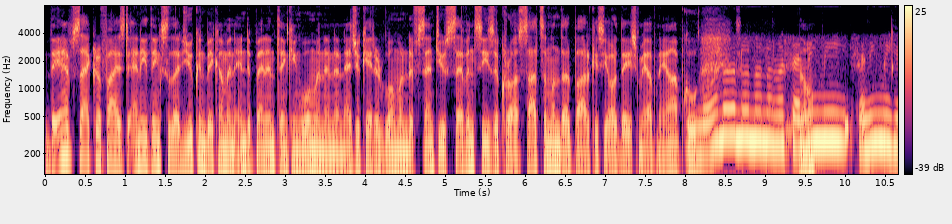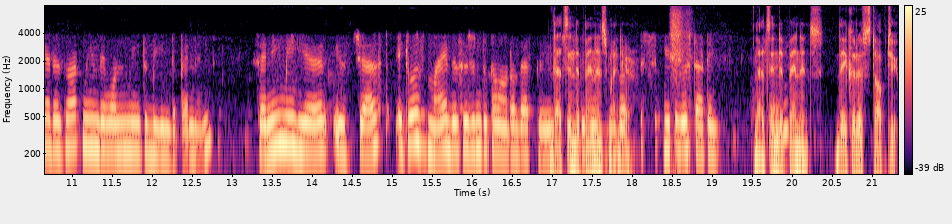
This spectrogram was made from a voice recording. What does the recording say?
They have sacrificed anything so that you can become an independent thinking woman and an educated woman. They've sent you seven seas across. सात समंदर पार किसी और देश में अपने आप को No, no, no, no, no, no. Sending me sending me here does not mean they want me to be independent. sending me here is just it was my decision to come out of that place. That's independence, my dear. People were starting. That's independence. They could have stopped you.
